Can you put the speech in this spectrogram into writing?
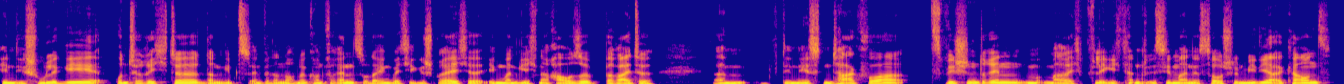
in die Schule gehe, unterrichte, dann gibt es entweder noch eine Konferenz oder irgendwelche Gespräche. Irgendwann gehe ich nach Hause, bereite ähm, den nächsten Tag vor. Zwischendrin mache ich, pflege ich dann ein bisschen meine Social Media Accounts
